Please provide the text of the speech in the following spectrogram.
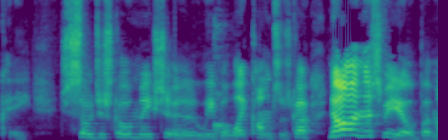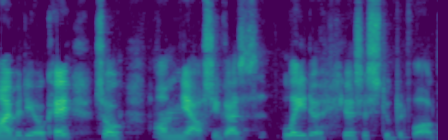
Okay, so just go make sure to leave a like, comment, subscribe. Not on this video, but my video. Okay. So um, yeah, I'll see you guys later. Here's a stupid vlog.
